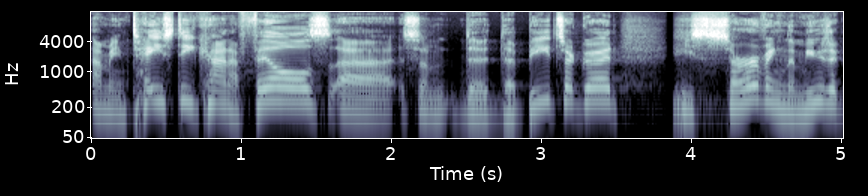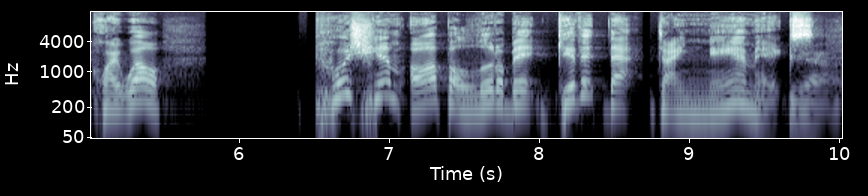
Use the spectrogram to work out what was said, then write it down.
I mean, tasty kind of fills. Uh, some the the beats are good. He's serving the music quite well. Push him up a little bit. Give it that dynamics Yeah.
